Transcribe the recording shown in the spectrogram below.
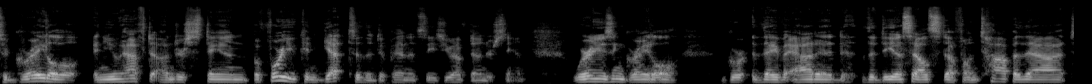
Gradle and you have to understand before you can get to the dependencies, you have to understand. We're using Gradle. They've added the DSL stuff on top of that.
